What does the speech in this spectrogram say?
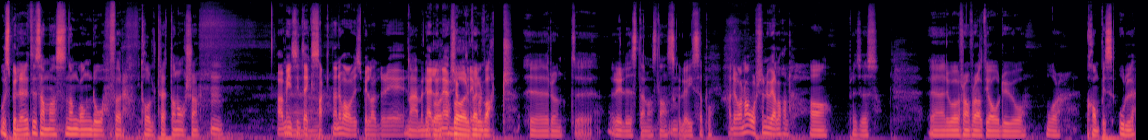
Och spelade tillsammans någon gång då för 12-13 år sedan. Jag minns inte Eh. exakt när det var vi spelade det. Nej men det bör, jag bör det, väl varit eh, runt eh, release där någonstans Mm. skulle jag gissa på. Ja, det var några år sedan nu i alla fall. Ja, precis. Eh, det var framförallt jag och du och vår kompis Olle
